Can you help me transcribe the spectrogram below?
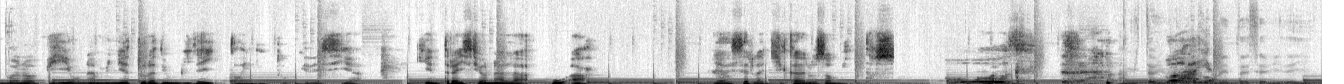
bueno, vi una miniatura de un videito en YouTube que decía quién traiciona a la UA. Y ha de ser la chica de los honguitos. ¡Ostras! A mí también me recomiendo ese videito.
